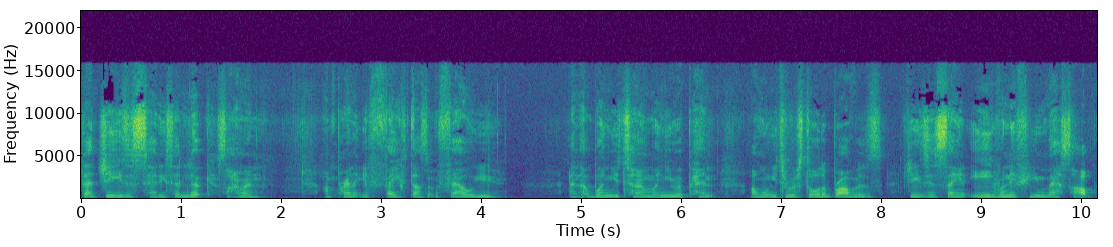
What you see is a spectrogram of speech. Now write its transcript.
that Jesus said. He said, Look, Simon, I'm praying that your faith doesn't fail you. And that when you turn, when you repent, I want you to restore the brothers. Jesus is saying, even if you mess up,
